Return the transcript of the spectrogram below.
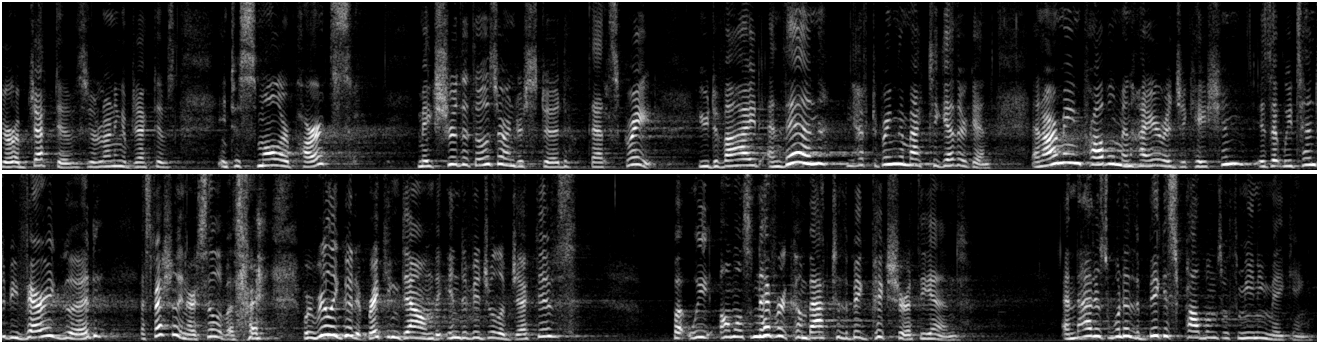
your objectives, your learning objectives, into smaller parts, make sure that those are understood, that's great. You divide, and then you have to bring them back together again. And our main problem in higher education is that we tend to be very good, especially in our syllabus, right? We're really good at breaking down the individual objectives, but we almost never come back to the big picture at the end. And that is one of the biggest problems with meaning making.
